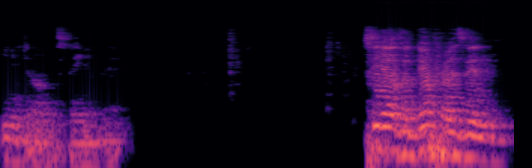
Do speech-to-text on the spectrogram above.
You need to understand that. See, there's a difference in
